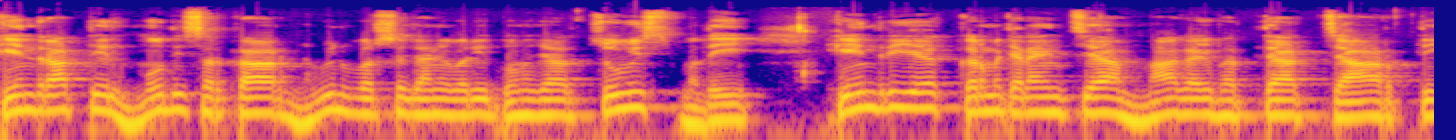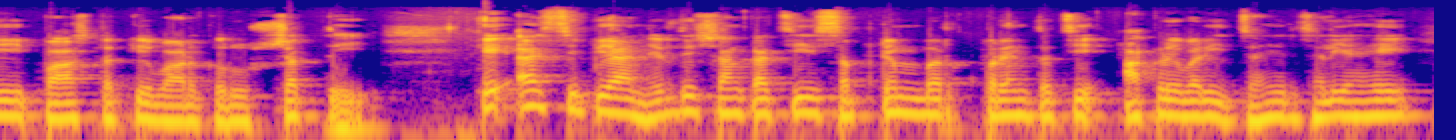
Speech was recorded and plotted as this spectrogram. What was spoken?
केंद्रातील मोदी सरकार नवीन वर्ष जानेवारी दोन हजार चोवीसमध्ये केंद्रीय कर्मचाऱ्यांच्या महागाई भत्त्यात चार ते पाच टक्के वाढ करू शकते. A I C P I निर्देशांकाची सप्टेंबर पर्यंतची आकडेवारी जाहीर झाली आहे.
